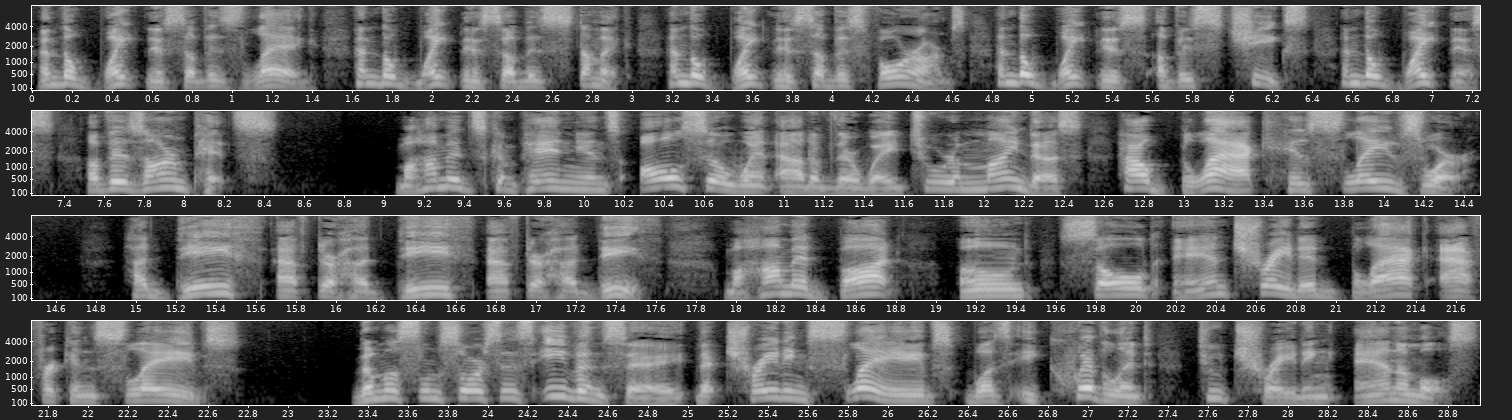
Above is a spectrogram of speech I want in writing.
and the whiteness of his leg, and the whiteness of his stomach, and the whiteness of his forearms, and the whiteness of his cheeks, and the whiteness of his armpits. Muhammad's companions also went out of their way to remind us how black his slaves were. Hadith after hadith after hadith, Muhammad bought owned, sold, and traded black African slaves. The Muslim sources even say that trading slaves was equivalent to trading animals.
